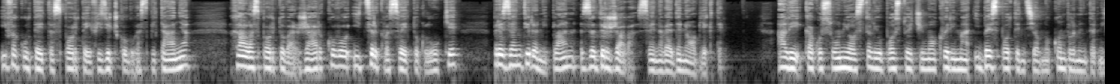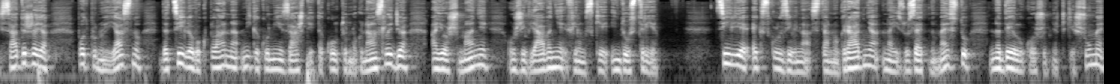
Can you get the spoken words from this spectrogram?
i Fakulteta sporta i fizičkog vaspitanja, hala sportova Žarkovo i crkva Svetog Luke, prezentirani plan zadržava sve navedene objekte. Ali, kako su oni ostali u postojećim okvirima i bez potencijalno komplementarnih sadržaja, potpuno je jasno da cilj ovog plana nikako nije zaštita kulturnog nasleđa, a još manje oživljavanje filmske industrije. Cilj je ekskluzivna stanogradnja na izuzetnom mestu na delu Košutnjačke šume,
